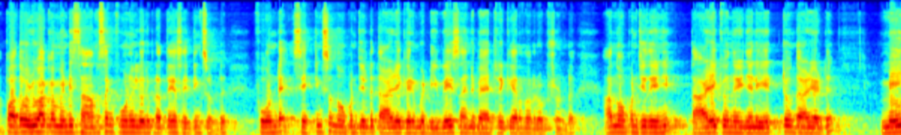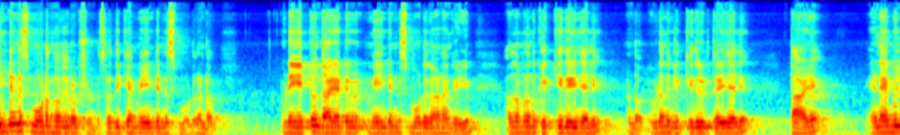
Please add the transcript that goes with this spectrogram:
അപ്പോൾ അത് ഒഴിവാക്കാൻ വേണ്ടി സാംസങ് ഫോണിൽ ഒരു പ്രത്യേക സെറ്റിങ്സ് ഉണ്ട്. ഫോണിന്റെ സെറ്റിങ്സ് ഒന്ന് ഓപ്പൺ ചെയ്തിട്ട് താഴേക്ക് വരുമ്പോൾ ഡിവൈസ് ആൻഡ് ബാറ്ററി കെയർ എന്നൊരു ഓപ്ഷൻ ഉണ്ട്. അതൊന്ന് ഓപ്പൺ ചെയ്ത് കഴിഞ്ഞ് താഴേക്ക് വന്നു കഴിഞ്ഞാൽ ഏറ്റവും താഴെയായിട്ട് മെയിന്റനൻസ് മോഡ് എന്ന് പറഞ്ഞൊരു ഓപ്ഷൻ ഉണ്ട്. ശ്രദ്ധിക്കുക മെയിന്റനൻസ് മോഡ് കണ്ടോ? ഇവിടെ ഏറ്റവും താഴെയായിട്ട് മെയിന്റനൻസ് മോഡ് കാണാൻ കഴിയും. അത് നമ്മളൊന്ന് ക്ലിക്ക് ചെയ്ത് കഴിഞ്ഞാൽ ഉണ്ടോ? ഇവിടെ ഒന്ന് ക്ലിക്ക് ചെയ്ത് എടുത്തു കഴിഞ്ഞാൽ താഴെ എനേബിൾ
